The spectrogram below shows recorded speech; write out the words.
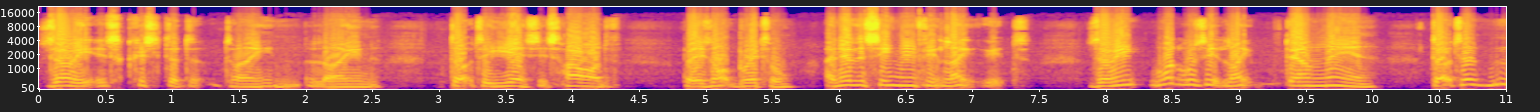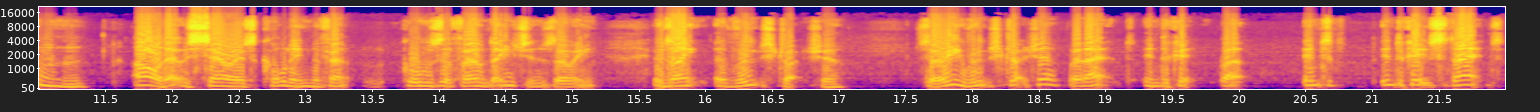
Zoe, it's crystalline line. Doctor, yes, it's hard, but it's not brittle. I've never seen anything like it. Zoe, what was it like down there? Doctor, hmm. Oh, that was Sarah's calling the fa- calls the foundation, Zoe. It was like a root structure. Zoe, root structure, but that indicate, but indi- indicates that.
